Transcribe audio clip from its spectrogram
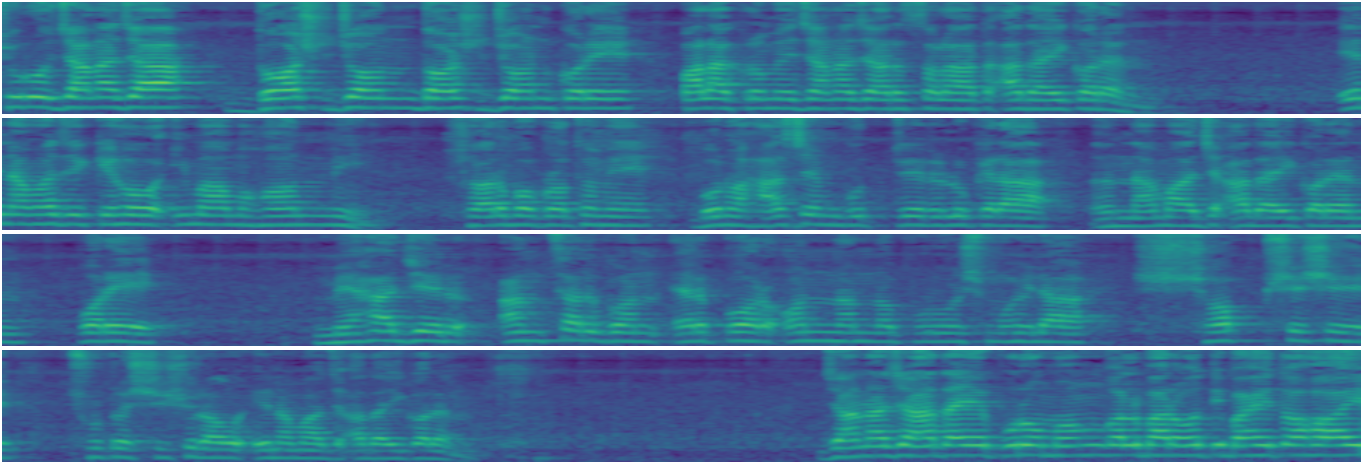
শুরু জানাজা দশ জন দশ জন করে পালাক্রমে জানাজার সলাত আদায় করেন। এ নামাজে কেহ ইমাম হননি। সর্বপ্রথমে বনু হাসেম গোত্রের লোকেরা নামাজ আদায় করেন। পরে মেহাজের আনসারগণ, এরপর অন্যান্য পুরুষ, মহিলা সব শেষে ছোট শিশুরাও এ নামাজ আদায় করেন। জানাজা আদায়ে পুরো মঙ্গলবার অতিবাহিত হয়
